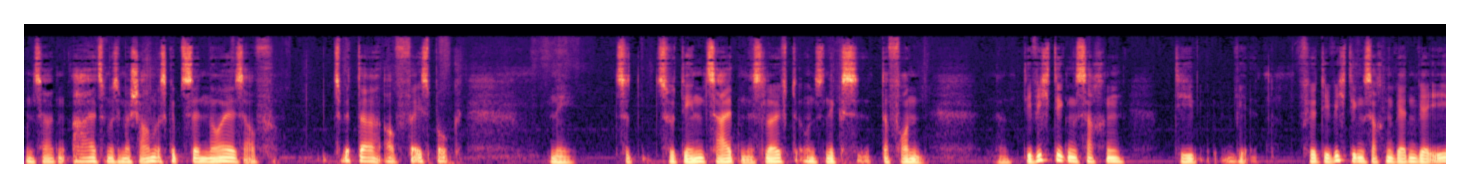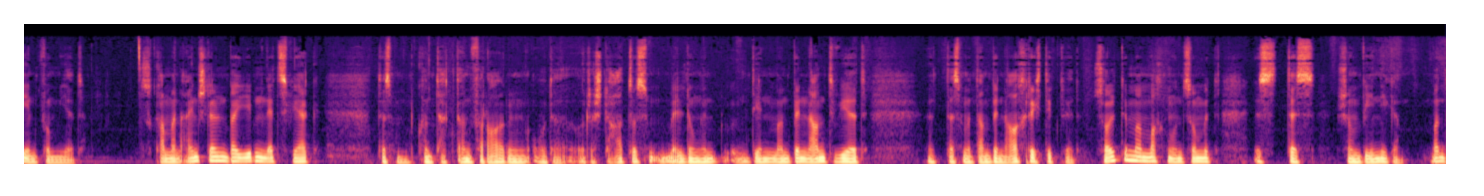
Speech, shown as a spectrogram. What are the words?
und sagen, ah, jetzt muss ich mal schauen, was gibt es denn Neues auf Twitter, auf Facebook. Nee, zu, zu den Zeiten, es läuft uns nichts davon. Die wichtigen Sachen, die, für die wichtigen Sachen werden wir eh informiert. Das kann man einstellen bei jedem Netzwerk dass man Kontaktanfragen oder, oder Statusmeldungen, in denen man benannt wird, dass man dann benachrichtigt wird. Sollte man machen und somit ist das schon weniger. Man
